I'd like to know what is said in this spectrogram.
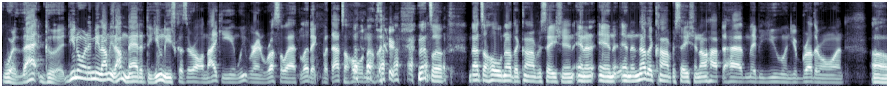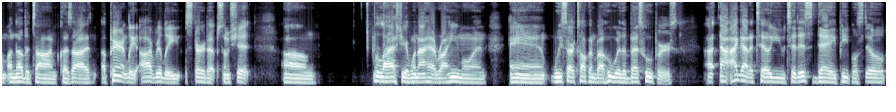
were that good. You know what I mean? I mean, I'm mad at the unis because they're all Nike and we were in Russell Athletic, but that's a whole nother that's a that's a whole nother conversation. And and and another conversation I'll have to have maybe you and your brother on um, another time because I apparently I really stirred up some shit. Um, last year when I had Raheem on and we started talking about who were the best hoopers I, I got to tell you, to this day, people still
